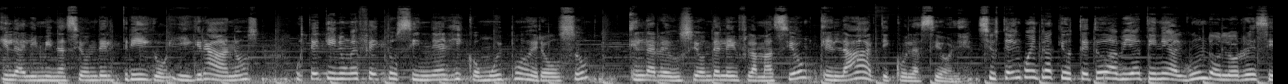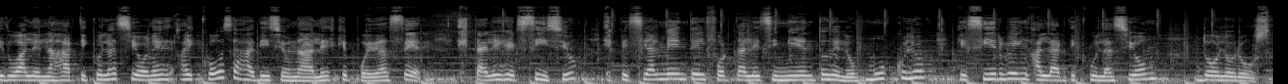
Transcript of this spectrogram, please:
y la eliminación del trigo y granos, usted tiene un efecto sinérgico muy poderoso en la reducción de la inflamación en las articulaciones. Si usted encuentra que usted todavía tiene algún dolor residual en las articulaciones, hay cosas adicionales que puede hacer. Está el ejercicio, especialmente el fortalecimiento de los músculos que sirven a la articulación dolorosa.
